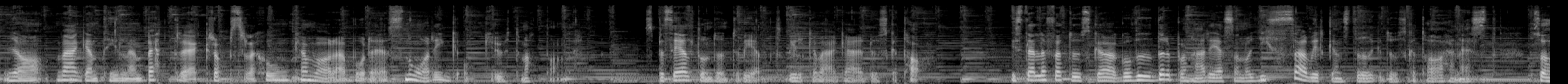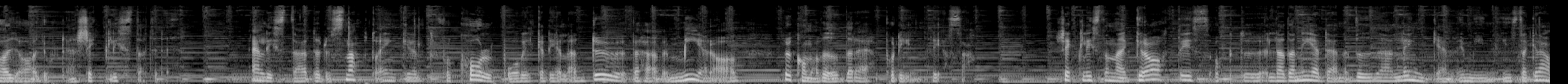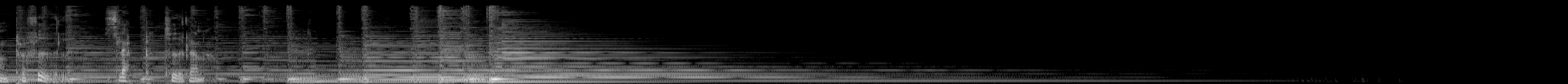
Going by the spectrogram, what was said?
Ja, vägen till en bättre kroppsrelation kan vara både snårig och utmattande. Speciellt om du inte vet vilka vägar du ska ta. Istället för att du ska gå vidare på den här resan och gissa vilken stig du ska ta härnäst så har jag gjort en checklista till dig. En lista där du snabbt och enkelt får koll på vilka delar du behöver mer av för att komma vidare på din resa. Checklistan är gratis och du laddar ner den via länken i min Instagram-profil Släpp tyglarna.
